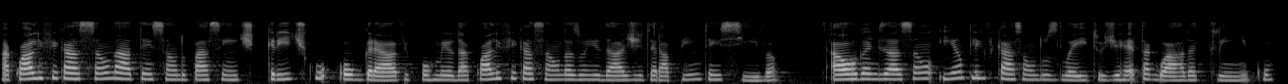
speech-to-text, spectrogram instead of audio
a qualificação da atenção do paciente crítico ou grave por meio da qualificação das unidades de terapia intensiva, a organização e amplificação dos leitos de retaguarda clínico,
